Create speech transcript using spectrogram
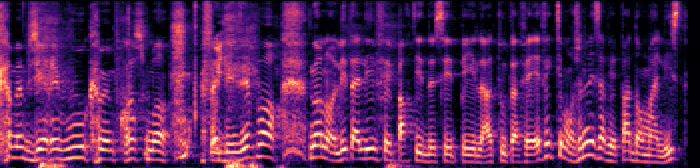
quand même gérez-vous, quand même, franchement, faites des efforts. Non, non, l'Italie fait partie de ces pays-là, tout à fait. Effectivement, je ne les avais pas dans ma liste.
